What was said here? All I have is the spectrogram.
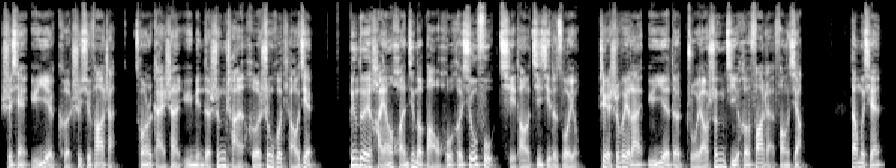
实现渔业可持续发展，从而改善渔民的生产和生活条件，并对海洋环境的保护和修复起到积极的作用。这也是未来渔业的主要升级和发展方向。但目前，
